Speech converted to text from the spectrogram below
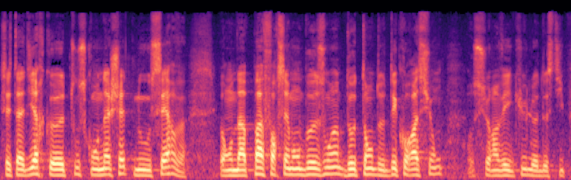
c'est-à-dire que tout ce qu'on achète nous serve. On n'a pas forcément besoin d'autant de décoration sur un véhicule de ce type.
